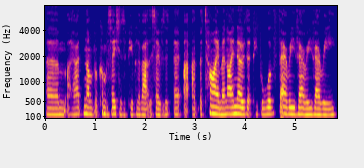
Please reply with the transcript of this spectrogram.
um, I had a number of conversations with people about this over the, uh, at the time, and I know that people were very, very, very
